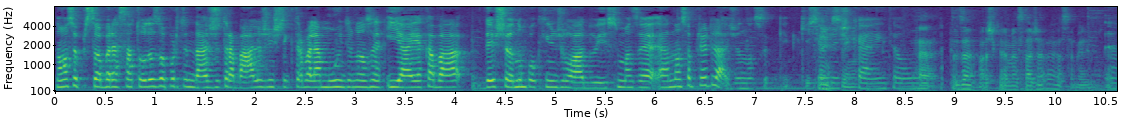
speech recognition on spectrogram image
nossa, eu preciso abraçar todas as oportunidades de trabalho, a gente tem que trabalhar muito, não sei. E aí acabar deixando um pouquinho de lado isso, mas é, é a nossa prioridade, o nosso que, que, sim, a gente sim. quer, então. É. Pois é, acho que a mensagem era essa mesmo. É.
